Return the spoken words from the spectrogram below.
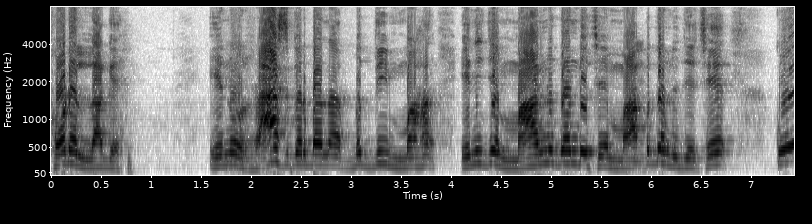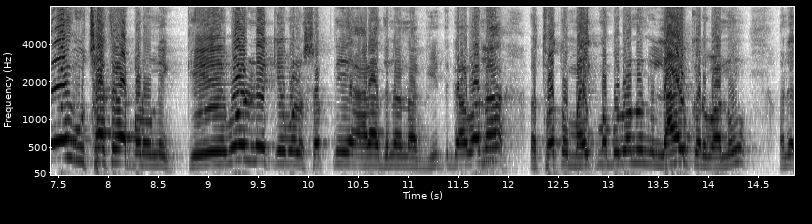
ખોડલ લાગે. એનો રાસ ગરબાના બધી મહા, એની જે માનદંડ છે, માપદંડ જે છે, કોઈ ઉછાથડાપણું નહીં. કેવળ ને કેવળ શક્તિ આરાધનાના ગીત ગાવાના અથવા તો માઇકમાં બોલવાનું ને લાઈવ કરવાનું અને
